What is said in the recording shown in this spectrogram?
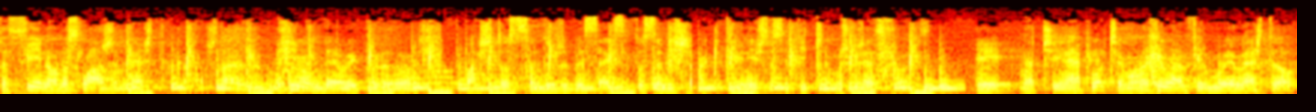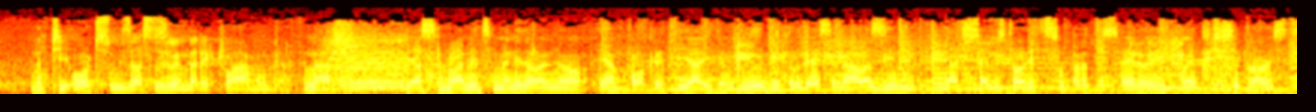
Je fino, ono, slažem nešto, kao, šta je znam, imam devojku, razumeš? Baš to sam duže bez seksa, to sam više aktivniji što se tiče muško-ženskih odnosa. I, znači, ne plačem, ono, gledam filmu ili nešto, ali Znači, oči su mi zasluzile na reklamu, brate, naš. Ja sam varnica, meni je dovoljno jedan pokret i ja idem. Nije bitno gde se nalazim, ja ću sebi stvoriti super atmosferu i lepo ću se provesti.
